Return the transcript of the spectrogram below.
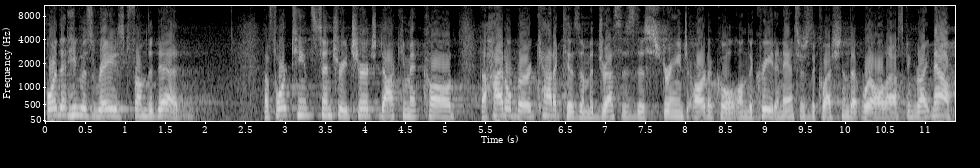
or that he was raised from the dead. A 14th century church document called the Heidelberg Catechism addresses this strange article on the Creed and answers the question that we're all asking right now.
